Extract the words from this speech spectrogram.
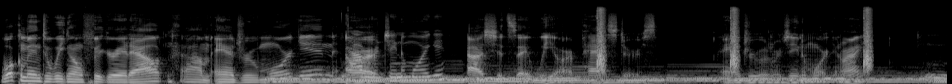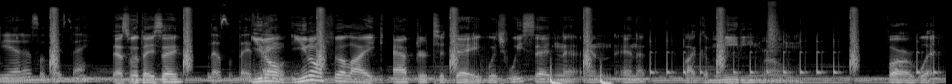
Welcome into We Gonna Figure It Out. I'm Andrew Morgan. I'm Or, Regina Morgan. I should say we are pastors. Andrew and Regina Morgan, right? Yeah, that's what they say. That's what they say. That's what they You say. don't you don't feel like after today, which we sat in a, in, in a like a meeting room for what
